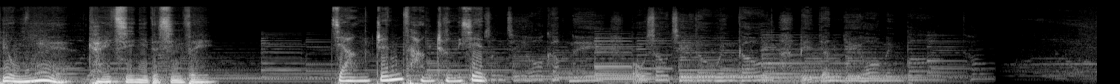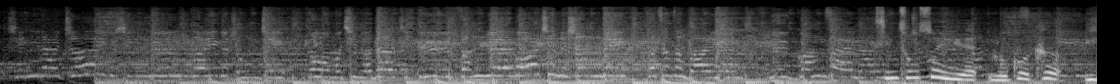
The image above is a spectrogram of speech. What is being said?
用音乐开启你的心扉，将珍藏呈现。匆岁月如过客，余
